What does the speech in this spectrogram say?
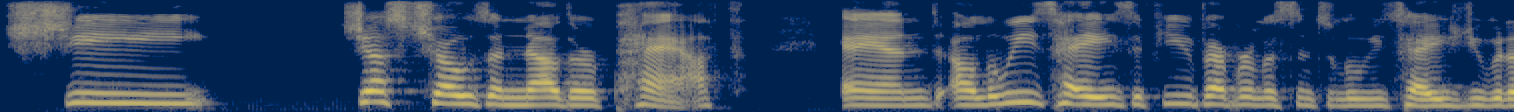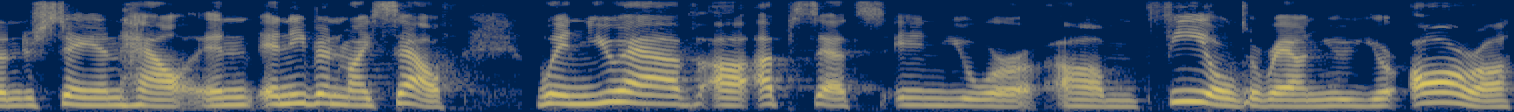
she just chose another path and uh, Louise Hayes, if you've ever listened to Louise Hayes, you would understand how, and, and even myself, when you have uh, upsets in your um, field around you, your aura,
